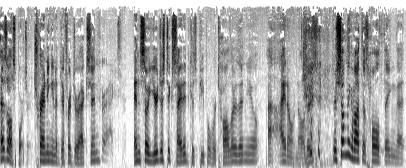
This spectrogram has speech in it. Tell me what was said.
as all sports are, trending in a different direction. Correct. And so you're just excited because people were taller than you. I, I don't know. There's there's something about this whole thing that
